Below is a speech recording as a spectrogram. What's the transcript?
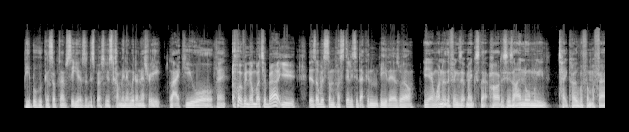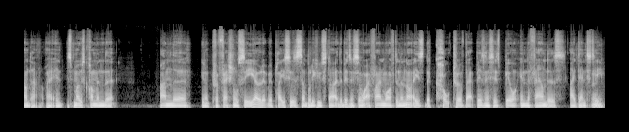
people who can sometimes see you as this person just coming in, we don't necessarily like you or, or even know much about you? There's always some hostility that can be there as well. Yeah, one of the things that makes that hardest is I normally take over from a founder, right? It's most common that I'm the you know professional CEO that replaces somebody who started the business. So what I find more often than not is the culture of that business is built in the founder's identity. Mm.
